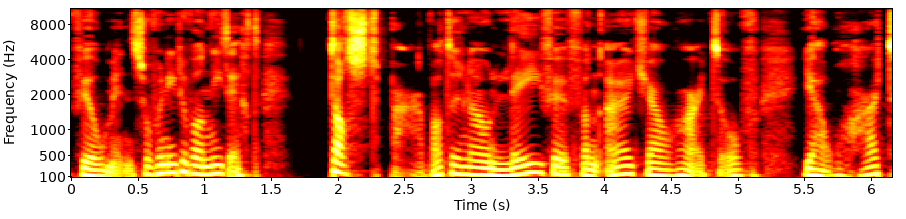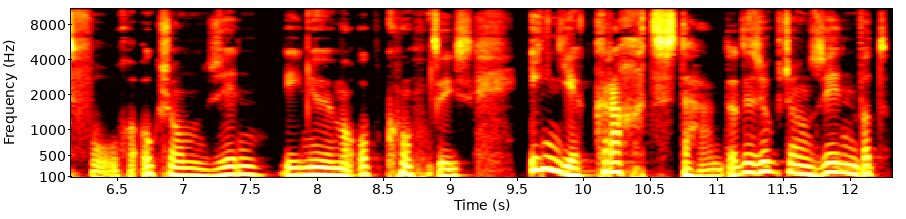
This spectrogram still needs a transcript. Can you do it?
veel mensen. Of in ieder geval niet echt tastbaar. Wat is nou leven vanuit jouw hart of jouw hart volgen? Ook zo'n zin die nu in me opkomt is in je kracht staan. Dat is ook zo'n zin wat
